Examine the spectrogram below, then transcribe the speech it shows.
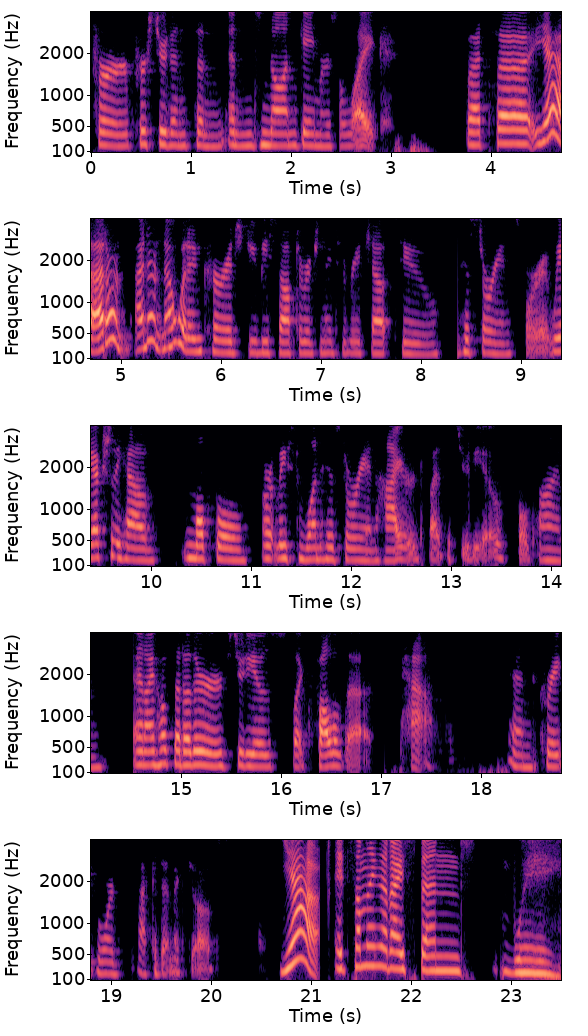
for for students and and non-gamers alike but uh, yeah i don't i don't know what encouraged ubisoft originally to reach out to historians for it. We actually have multiple or at least one historian hired by the studio full time and i hope that other studios like follow that path and create more academic jobs yeah it's something that i spend way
